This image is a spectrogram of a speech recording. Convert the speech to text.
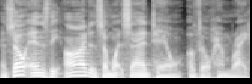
And so ends the odd and somewhat sad tale of Wilhelm Reich.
